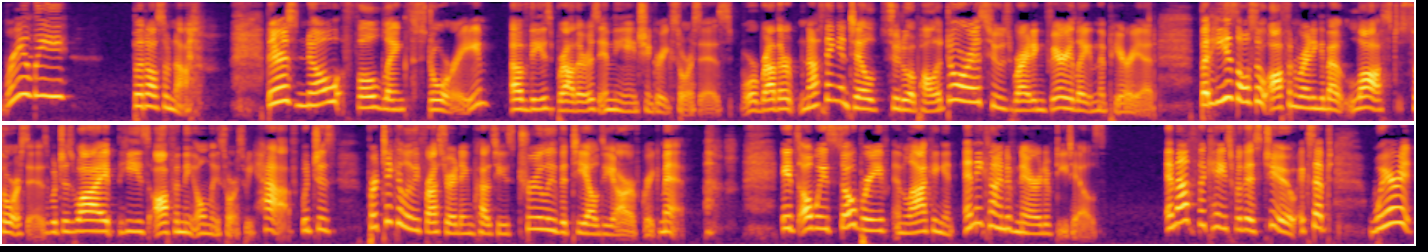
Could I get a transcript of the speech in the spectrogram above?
really, but also not. There is no full length story of these brothers in the ancient Greek sources, or rather, nothing until Pseudo Apollodorus, who's writing very late in the period. But he is also often writing about lost sources, which is why he's often the only source we have, which is particularly frustrating because he's truly the TLDR of Greek myth. it's always so brief and lacking in any kind of narrative details. And that's the case for this too, except where it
